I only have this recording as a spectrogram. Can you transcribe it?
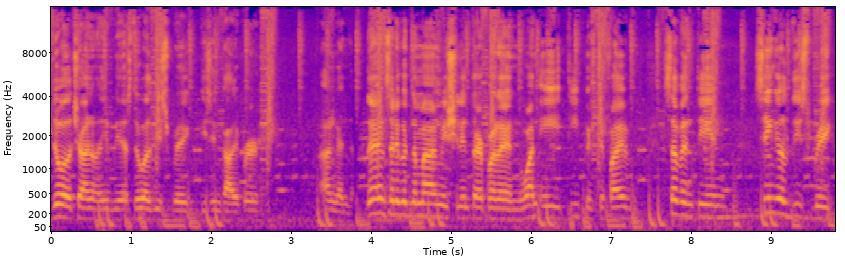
Dual channel ABS, dual disc brake, decent caliper. Ang ganda. Then sa likod naman, Michelin tire pa rin. 180 55 17. Single disc brake,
